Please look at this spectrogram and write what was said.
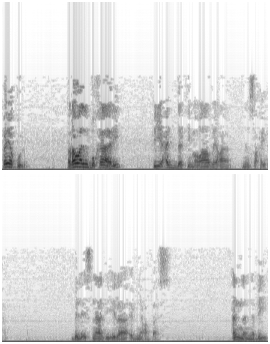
فيقول روى البخاري في عدة مواضع من صحيحة بالإسناد إلى ابن عباس. أن النبي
